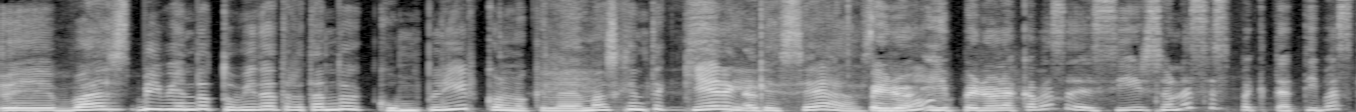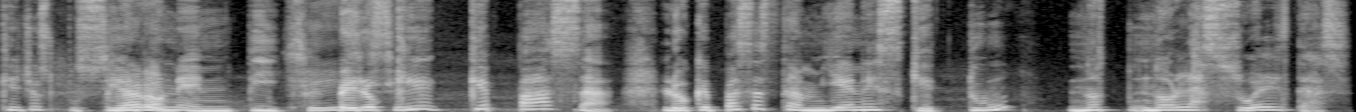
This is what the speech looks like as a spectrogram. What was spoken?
eh, vas viviendo tu vida tratando de cumplir con lo que la demás gente quiere que seas, Pero, ¿no? y, pero lo acabas de decir, son las expectativas que ellos pusieron Claro. en ti. Sí, pero sí, sí. ¿qué, ¿qué pasa? Lo que pasa es también es que tú no, no las sueltas.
